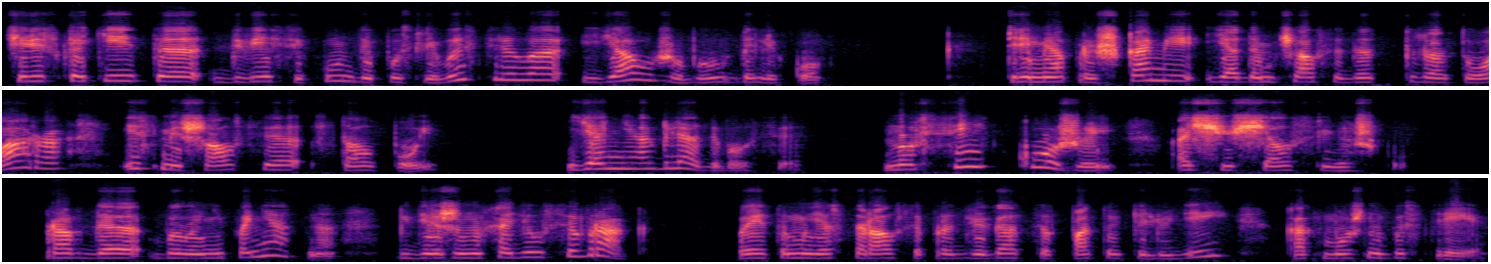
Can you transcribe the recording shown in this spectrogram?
Через какие-то две секунды после выстрела я уже был далеко. Тремя прыжками я домчался до тротуара и смешался с толпой. Я не оглядывался, но всей кожей ощущал слежку. Правда, было непонятно, где же находился враг, поэтому я старался продвигаться в потоке людей как можно быстрее.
